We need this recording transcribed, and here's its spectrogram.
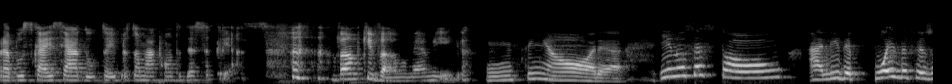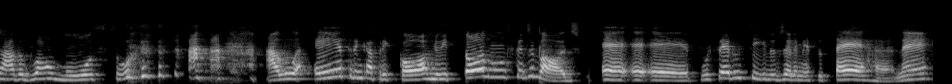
para buscar esse adulto aí para tomar conta dessa criança. vamos que vamos, minha amiga. Sim, senhora. E no sextou, ali depois da feijoada do almoço, a lua entra em Capricórnio e todo mundo fica de bode. É, é, é, por ser um signo de elemento terra, né?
